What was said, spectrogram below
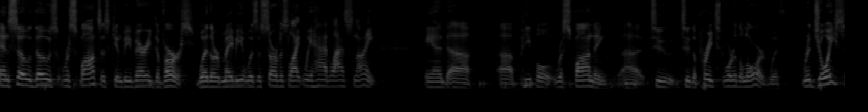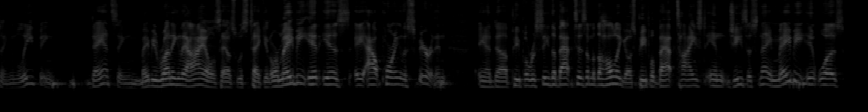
and so those responses can be very diverse whether maybe it was a service like we had last night and uh, uh, people responding uh, to, to the preached word of the Lord with rejoicing and leaping, dancing, maybe running the aisles as was taken, or maybe it is a outpouring of the Spirit and and uh, people receive the baptism of the Holy Ghost. People baptized in Jesus' name. Maybe it was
